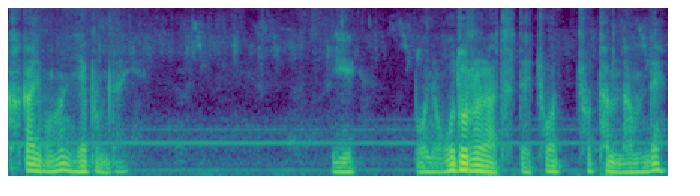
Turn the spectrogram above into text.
가까이 보면 예쁩니다. 이 뭐냐 오도를 놨을 때 좋, 좋다는 나무인데 음,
